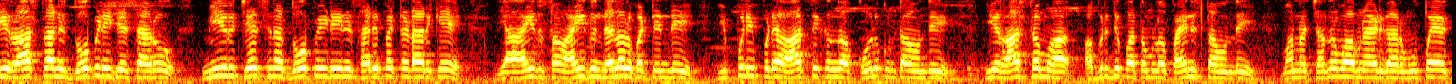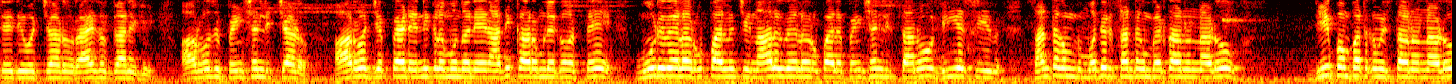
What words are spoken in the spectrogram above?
ఈ రాష్ట్రాన్ని దోపిడీ చేశారు. మీరు చేసిన దోపిడీని సరిపెట్టడానికే ఐదు ఐదు నెలలు పట్టింది. ఇప్పుడిప్పుడే ఆర్థికంగా కోలుకుంటా ఉంది. ఈ రాష్ట్రం అభివృద్ధి పథంలో పయనిస్తూ ఉంది. మొన్న చంద్రబాబు నాయుడు గారు ముప్పై తేదీ వచ్చాడు రాయదుర్గానికి. ఆ రోజు పెన్షన్లు ఇచ్చాడు. ఆ రోజు చెప్పాడు ఎన్నికల ముందు నేను అధికారంలోకి వస్తే మూడు వేల రూపాయల నుంచి నాలుగు వేల రూపాయల పెన్షన్లు ఇస్తాను డిఎస్సి సంతకం మొదటి సంతకం పెడతానన్నాడు దీపం పథకం ఇస్తానన్నాడు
